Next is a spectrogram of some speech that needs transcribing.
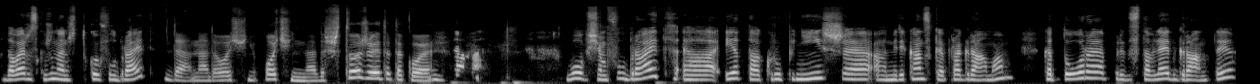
Давай расскажу, наверное, что такое Fulbright. Да, надо, очень, очень надо. Что же это такое? Да. В общем, Fulbright э, — это крупнейшая американская программа, которая предоставляет гранты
